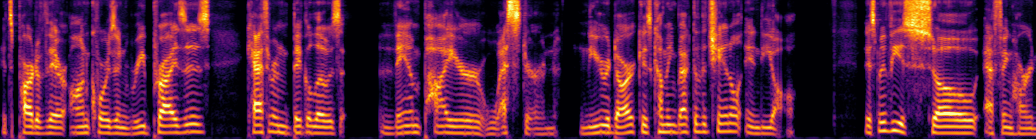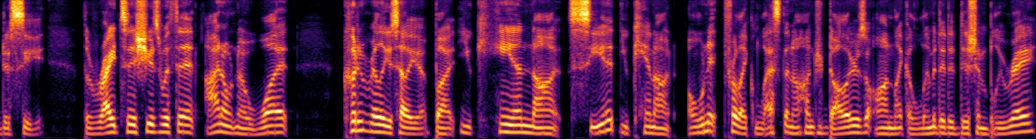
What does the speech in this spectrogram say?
It's part of their encores and reprises. Kathryn Bigelow's vampire western Near Dark is coming back to the channel, and y'all, this movie is so effing hard to see. The rights issues with it, I don't know what. Couldn't really tell you, but you cannot see it. You cannot own it for like less than $100 on like a limited edition Blu ray.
